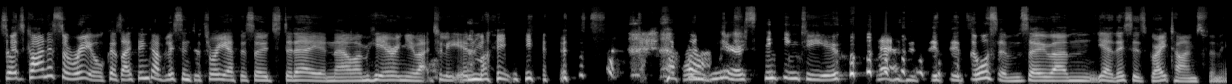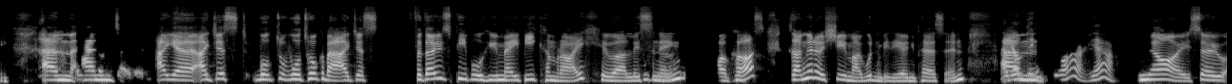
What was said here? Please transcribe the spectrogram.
so it's kind of surreal because I think I've listened to three episodes today and now I'm hearing you actually in my ears. we're speaking to you. yes, it's, it's, it's, awesome. So um, yeah, this is great times for me. Um, and I uh, I just we'll we'll talk about I just for those people who may be Cymraeg who are listening. Mm-hmm podcast. So I'm going to assume I wouldn't be the only person. I don't um, think you are. Yeah. No. So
